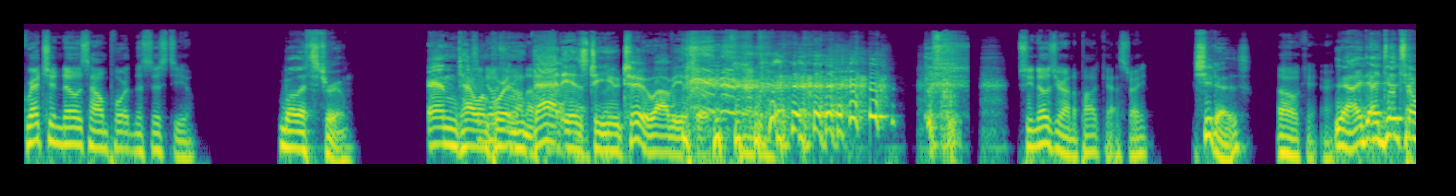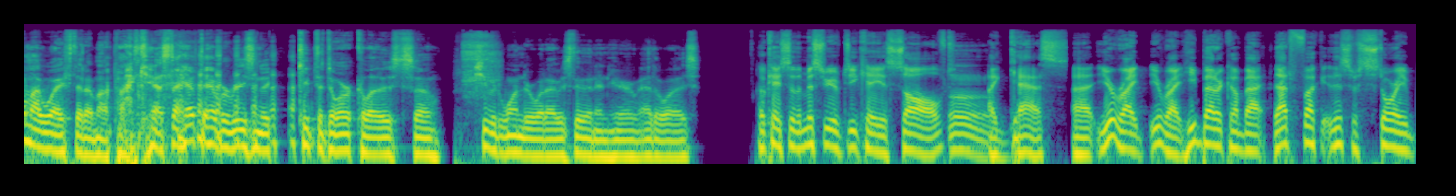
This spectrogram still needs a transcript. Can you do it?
Gretchen knows how important this is to you. Well, that's true. And how She knows you're on important a that podcast, is to you too, obviously. She knows you're on a podcast, right? She does. Oh, okay. All right. Yeah, I, I did tell my wife that I'm on a podcast. I have to have a reason to keep the door closed, so she would wonder what I was doing in here otherwise. Okay, so the mystery of GK is solved. Mm. I guess. Uh, you're right. You're right. He better come back. That fuck. This story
